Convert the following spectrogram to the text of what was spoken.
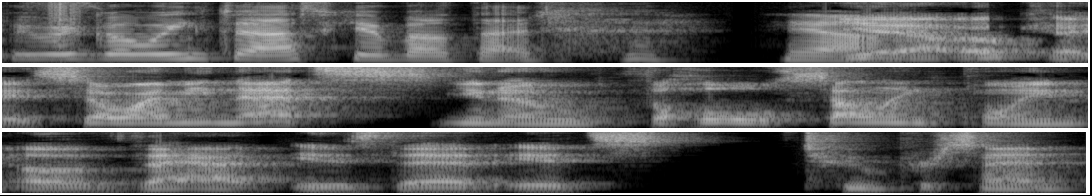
We were going to ask you about that. yeah. Yeah. Okay. So, I mean, that's, you know, the whole selling point of that is that it's 2%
